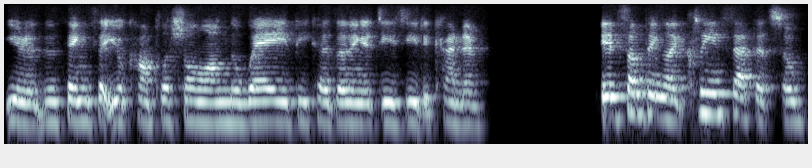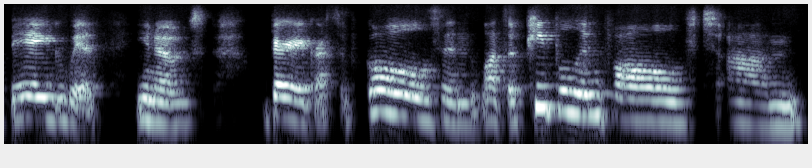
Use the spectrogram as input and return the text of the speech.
you know, the things that you accomplish along the way, because I think it's easy to kind of in something like CleanStat that's so big with, you know, very aggressive goals and lots of people involved, um,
